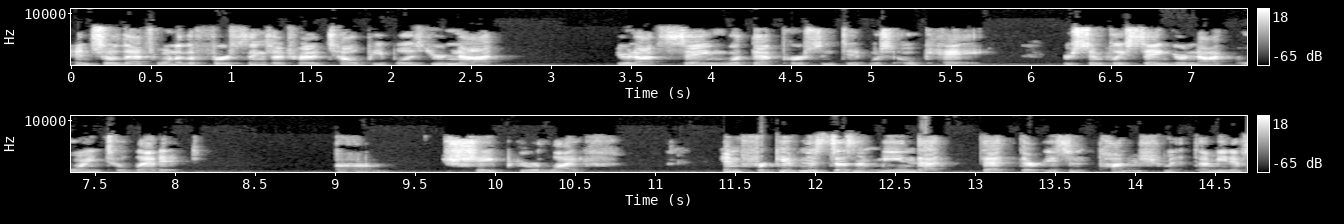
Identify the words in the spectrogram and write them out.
And so that's one of the first things I try to tell people is you're not you're not saying what that person did was okay. You're simply saying you're not going to let it um, shape your life. And forgiveness doesn't mean that that there isn't punishment. I mean, if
